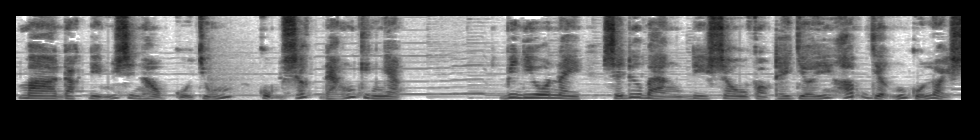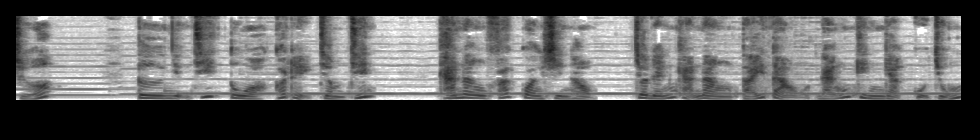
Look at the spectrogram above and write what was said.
mà đặc điểm sinh học của chúng cũng rất đáng kinh ngạc. Video này sẽ đưa bạn đi sâu vào thế giới hấp dẫn của loài sứa. Từ những chiếc tua có thể chầm chít, khả năng phát quang sinh học cho đến khả năng tái tạo đáng kinh ngạc của chúng.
